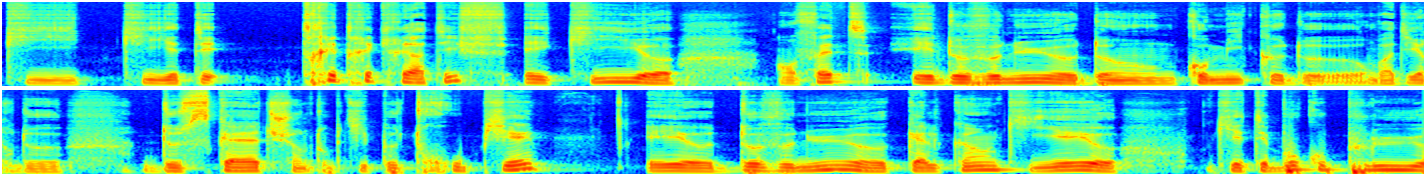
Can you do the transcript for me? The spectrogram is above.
qui, qui était très très créatif et qui en fait, est devenu euh, d'un comique de, on va dire, de, de sketch un tout petit peu troupier, et euh, devenu euh, quelqu'un qui est qui était beaucoup plus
